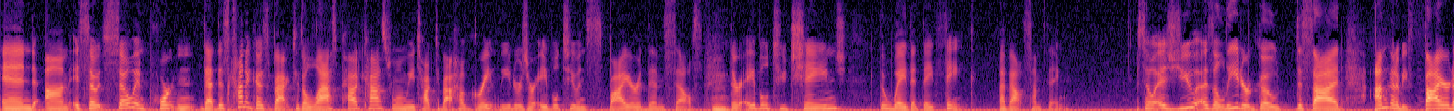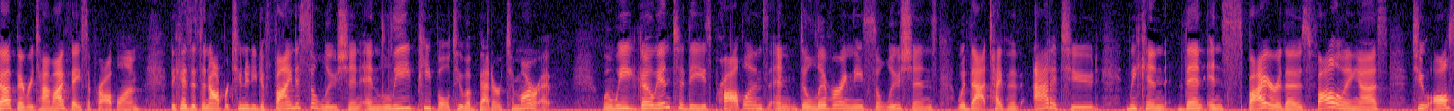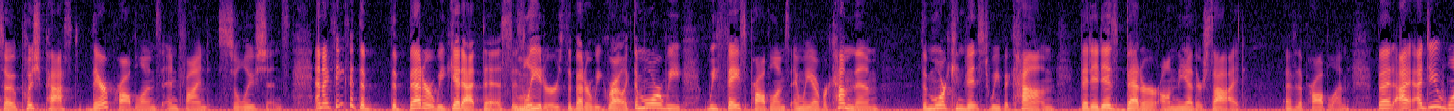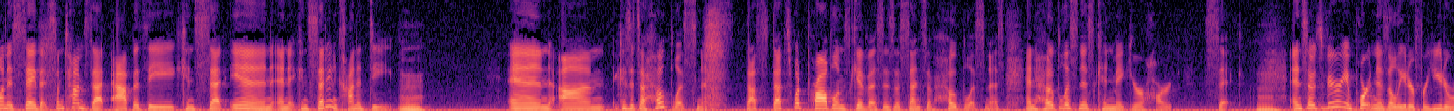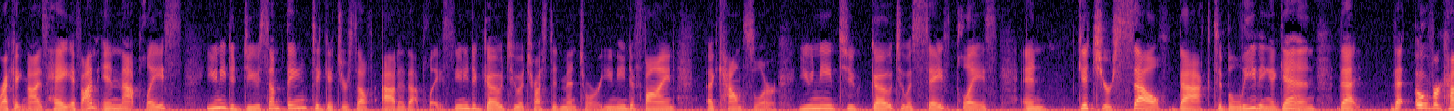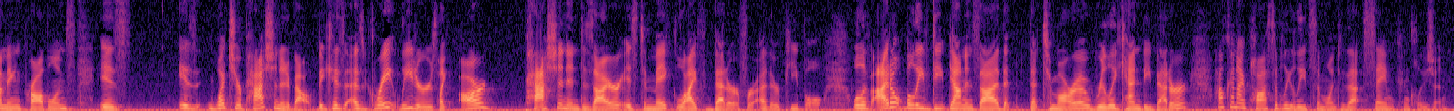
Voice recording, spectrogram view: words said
And um, it's, so it's so important that this kind of goes back to the last podcast when we talked about how great leaders are able to inspire themselves. Mm. They're able to change the way that they think about something. So as you as a leader go decide I'm going to be fired up every time I face a problem because it's an opportunity to find a solution and lead people to a better tomorrow. When we go into these problems and delivering these solutions with that type of attitude, we can then inspire those following us to also push past their problems and find solutions. And I think that the the better we get at this as mm. leaders, the better we grow. Like the more we we face problems and we overcome them, the more convinced we become that it is better on the other side of the problem. But I, I do want to say that sometimes that apathy can set in and it can set in kind of deep. Mm. and because it's a hopelessness. That's that's what problems give us is a sense of hopelessness. And hopelessness can make your heart sick. Mm. and so it's very important as a leader for you to recognize hey if i'm in that place you need to do something to get yourself out of that place. You need to go to a trusted mentor. You need to find a counselor. You need to go to a safe place and get yourself back to believing again that that overcoming problems is is what you're passionate about. Because as great leaders like our passion and desire is to make life better for other people. Well if i don't believe deep down inside that that tomorrow really can be better how can i possibly lead someone to that same conclusion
